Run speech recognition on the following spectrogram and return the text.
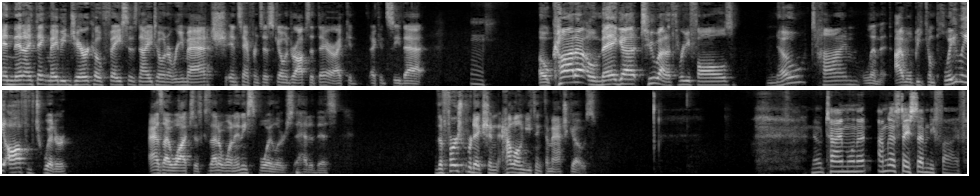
and then I think maybe Jericho faces Naito in a rematch in San Francisco and drops it there. I could I could see that. Hmm. Okada, Omega, two out of three falls. No time limit. I will be completely off of Twitter as I watch this because I don't want any spoilers ahead of this. The first prediction how long do you think the match goes? No time limit. I'm going to say 75.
